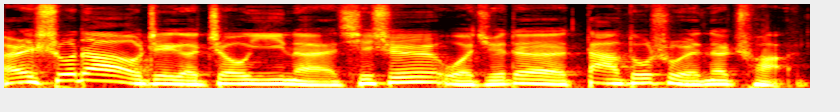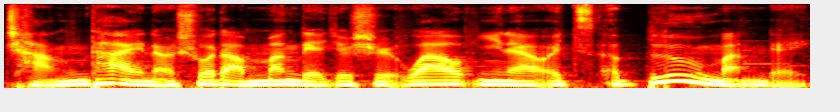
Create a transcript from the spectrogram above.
而说到这个周一呢，其实我觉得大多数人的常常态呢，说到 Monday 就是 Well, you know, it's a blue Monday。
